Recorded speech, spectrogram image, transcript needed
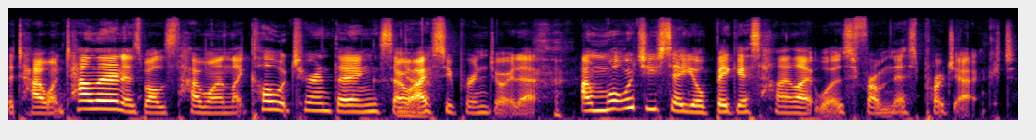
the Taiwan talent as well as Taiwan like culture and things. So Yeah. I super enjoyed it. and what would you say your biggest highlight was from this project?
